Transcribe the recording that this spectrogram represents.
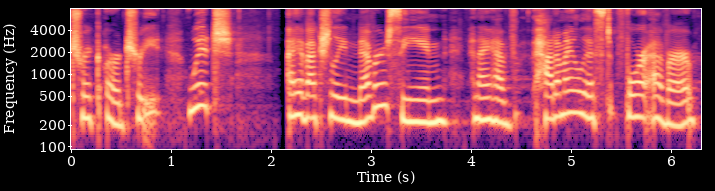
Trick 'r Treat, which I have actually never seen and I have had on my list forever.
